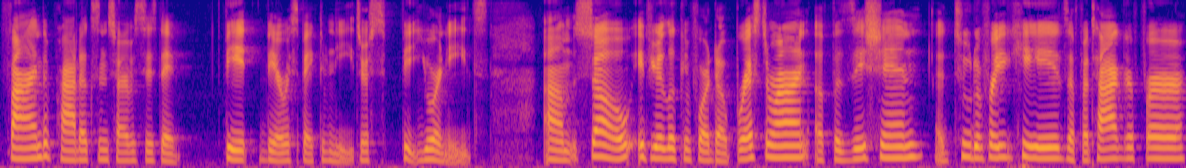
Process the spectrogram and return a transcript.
find the products and services that fit their respective needs or fit your needs. Um, so if you're looking for a dope restaurant, a physician, a tutor for your kids, a photographer,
